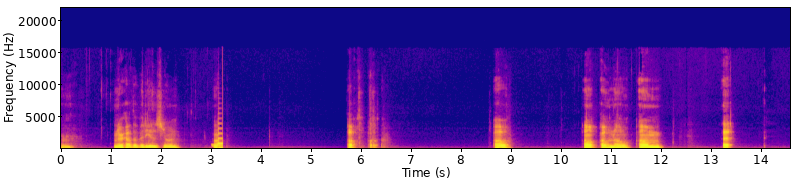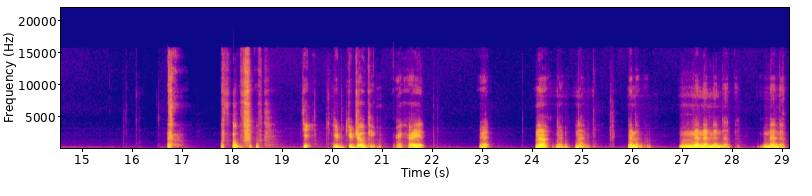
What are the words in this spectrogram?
Hmm. Wonder how the video's doing. Oh. Oh. Oh. Oh. Oh, no. Um. Uh, you, you're you're joking, right? Right? Right? No, no, no, no, no, no, no, no, no, no, no, no.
